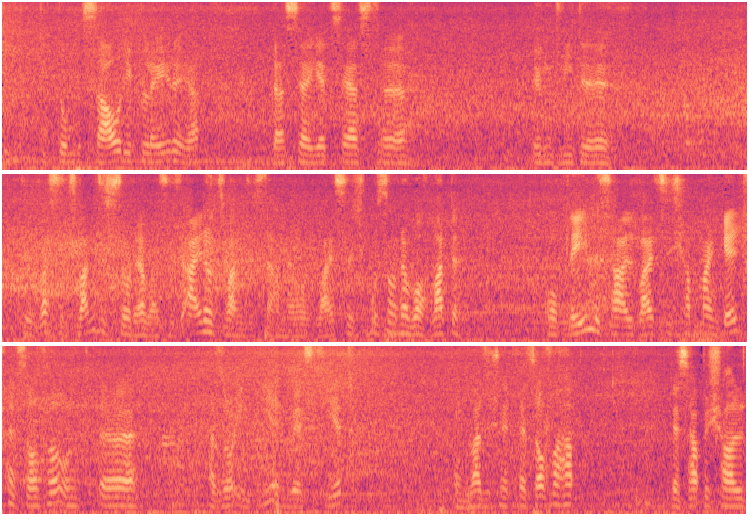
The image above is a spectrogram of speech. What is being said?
die, die dumme Sau, die Blade, ja, dass ja jetzt erst äh, irgendwie der, der, was, der 20. oder was ist, 21. haben wir, weißt du, ich muss noch eine Woche warten. Problem ist halt, weißt du, ich habe mein Geld versoffen und äh, also in Bier investiert und was ich nicht versoffen habe, das habe ich halt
